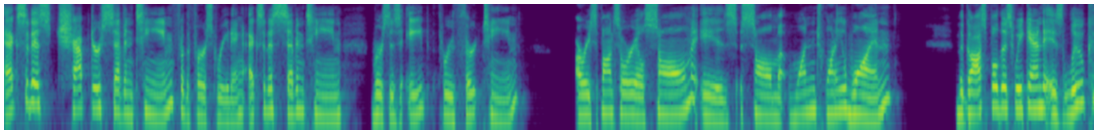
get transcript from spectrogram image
Exodus chapter 17 for the first reading, Exodus 17, verses 8 through 13. Our responsorial psalm is Psalm 121. The gospel this weekend is Luke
